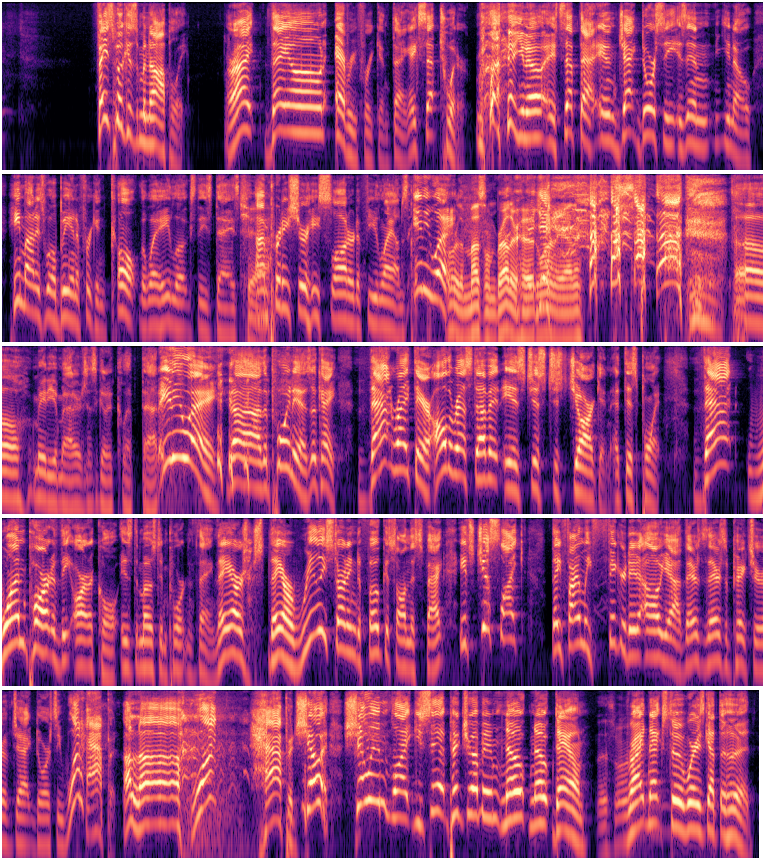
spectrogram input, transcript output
Facebook is a monopoly. All right. They own every freaking thing except Twitter, you know, except that. And Jack Dorsey is in, you know, he might as well be in a freaking cult the way he looks these days. Yeah. I'm pretty sure he slaughtered a few lambs. Anyway. Or the Muslim Brotherhood, one or the other. Oh, Media Matters is going to clip that. Anyway, uh, the point is, okay, that right there, all the rest of it is just just jargon at this point. That one part of the article is the most important thing. They are they are really starting to focus on this fact. It's just like they finally figured it. Oh yeah, there's there's a picture of Jack Dorsey. What happened? Allah. What happened? Show it. Show him like you see picture of him. Nope, nope, down. This one? Right next to where he's got the hood.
